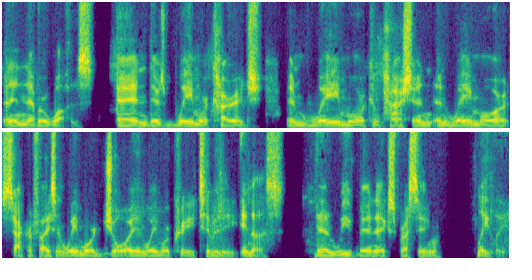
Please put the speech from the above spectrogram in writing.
and it never was. And there's way more courage and way more compassion and way more sacrifice and way more joy and way more creativity in us than we've been expressing lately.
